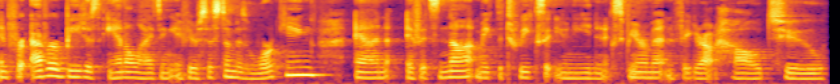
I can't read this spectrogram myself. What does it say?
and forever be just analyzing if your system is working. And if it's not, make the tweaks that you need and experiment and figure out how to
